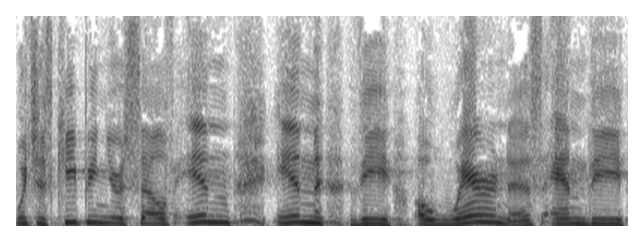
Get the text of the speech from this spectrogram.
which is keeping yourself in, in the awareness and the,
